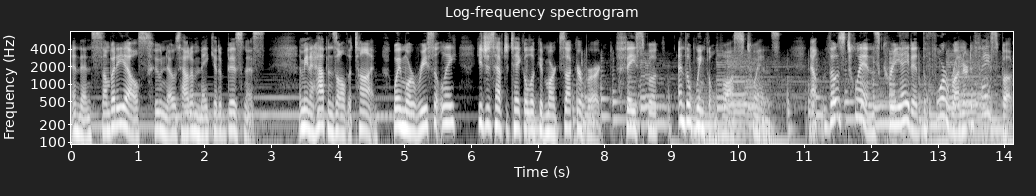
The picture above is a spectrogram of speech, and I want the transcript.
and then somebody else who knows how to make it a business. I mean, it happens all the time. Way more recently, you just have to take a look at Mark Zuckerberg, Facebook, and the Winklevoss twins. Now, those twins created the forerunner to Facebook.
